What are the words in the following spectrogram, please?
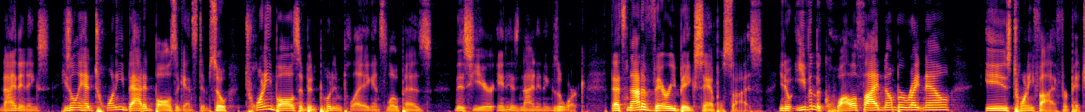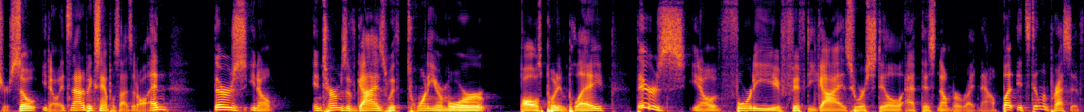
nine innings. He's only had 20 batted balls against him. So 20 balls have been put in play against Lopez this year in his nine innings of work. That's not a very big sample size. You know, even the qualified number right now is 25 for pitchers. So, you know, it's not a big sample size at all. And there's, you know, in terms of guys with 20 or more balls put in play, there's, you know, 40, 50 guys who are still at this number right now, but it's still impressive.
